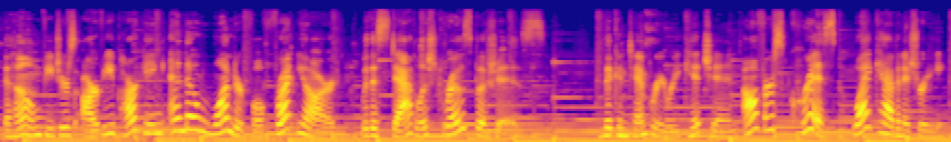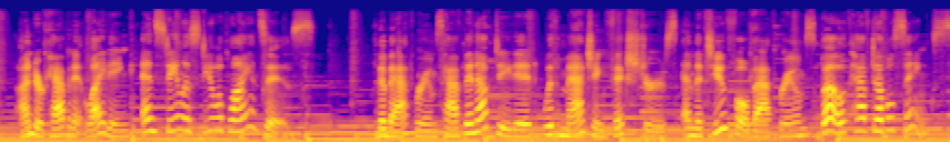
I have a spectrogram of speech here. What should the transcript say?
The home features RV parking and a wonderful front yard with established rose bushes. The contemporary kitchen offers crisp white cabinetry, under cabinet lighting, and stainless steel appliances. The bathrooms have been updated with matching fixtures, and the two full bathrooms both have double sinks.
